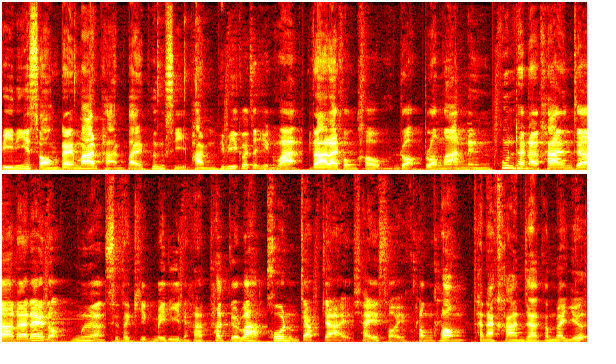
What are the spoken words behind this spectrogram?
ปีนี้ 2 ไตรมาสผ่านไปเพิ่ง 4,000 พี่ๆก็จะเห็นว่ารายได้ของเขาดรอปประมาณหนึ่งหุ้นธนาคารจะรายได้ดรอปเมื่อเศรษฐกิจไม่ดีนะครับถ้าเกิดว่าคนจับจ่ายใช้สอยคล่องๆ ธนาคารจะกำไรเยอะ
